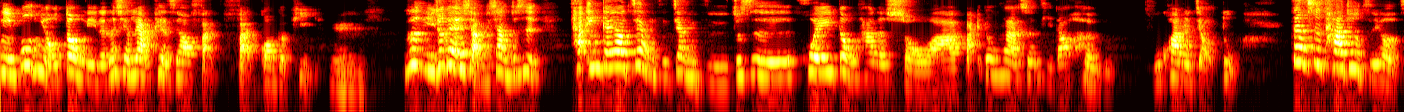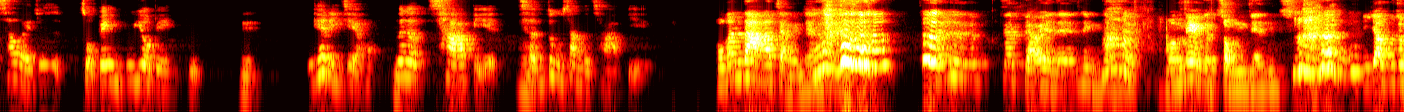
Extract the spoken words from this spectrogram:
你不扭动你的那些亮片是要反反光个屁？嗯，不是，你就可以想象，就是。他应该要这样子，这样子，就是挥动他的手啊，摆动他的身体到很浮夸的角度，但是他就只有稍微就是左边一步，右边一步，嗯，你可以理解哈，那个差别、嗯、程度上的差别。我跟大家讲一件事情，就是 在表演这件事情上面，我们没有一个中间值，你要不就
